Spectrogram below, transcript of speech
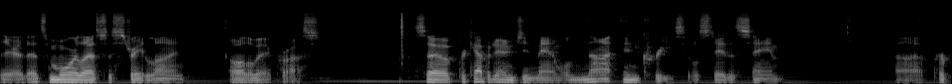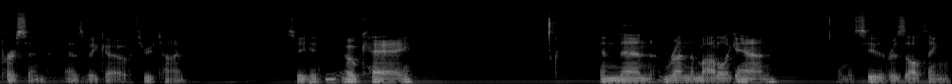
there, that's more or less a straight line all the way across. So per capita energy demand will not increase. It'll stay the same uh, per person as we go through time. So you hit OK, and then run the model again, and we see the resulting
